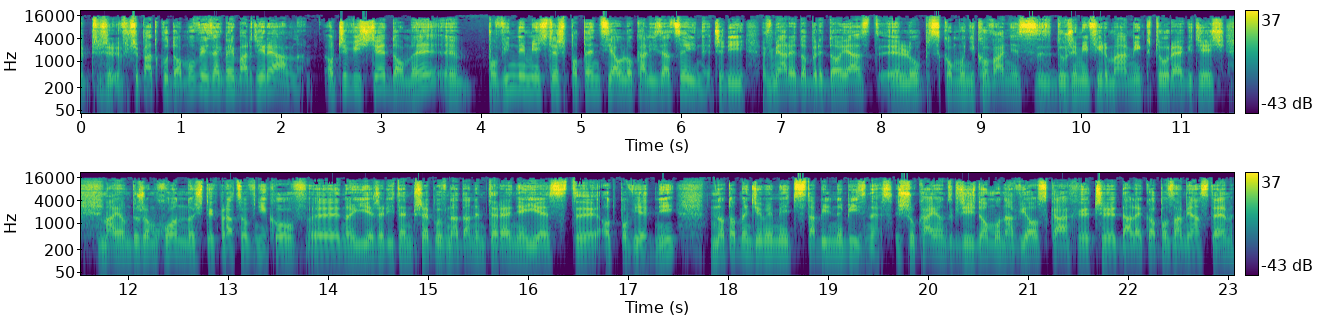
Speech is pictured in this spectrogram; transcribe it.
y, przy, w przypadku domów jest jak najbardziej realna. Oczywiście domy y, powinny mieć też potencjał lokalizacyjny, czyli w miarę dobry dojazd y, lub skomunikowanie z dużymi firmami, które gdzieś mają dużą chłonność tych pracowników. Y, no i jeżeli ten przepływ na danym terenie jest y, odpowiedni, no to będziemy mieć stabilny biznes. Szukając gdzieś domu na wioskach czy daleko poza miastem,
